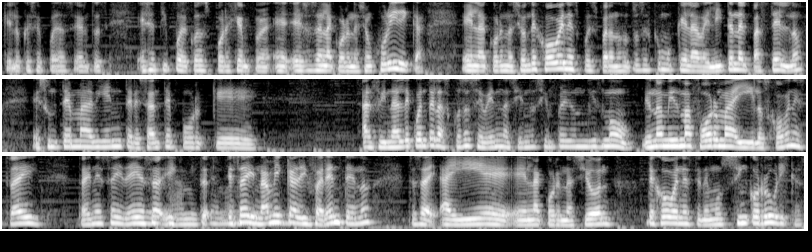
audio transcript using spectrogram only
qué es lo que se puede hacer. Entonces, ese tipo de cosas, por ejemplo, eh, eso es en la coordinación jurídica. En la coordinación de jóvenes, pues para nosotros es como que la velita en el pastel, ¿no? Es un tema bien interesante porque al final de cuentas las cosas se vienen haciendo siempre de un mismo, de una misma forma y los jóvenes traen, traen esa idea, esa dinámica, esa dinámica diferente, ¿no? Entonces ahí, eh, en la coordinación de jóvenes tenemos cinco rúbricas,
